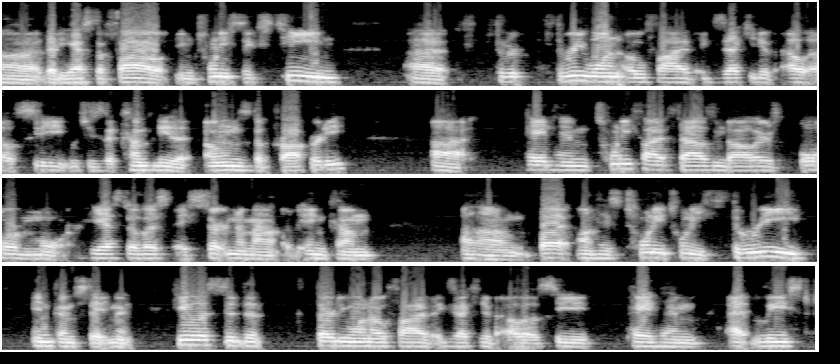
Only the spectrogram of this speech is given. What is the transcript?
uh, that he has to file in 2016, uh, 3105 Executive LLC, which is the company that owns the property, uh, paid him $25,000 or more. He has to list a certain amount of income. Um, but on his 2023 income statement, he listed the 3105 Executive LLC paid him at least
